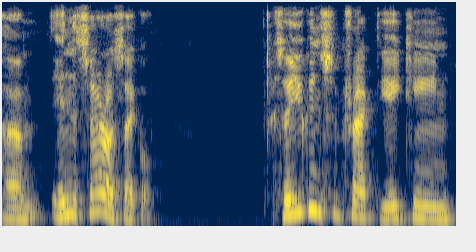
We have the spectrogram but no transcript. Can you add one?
um, in the Saros cycle. So you can subtract the 18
